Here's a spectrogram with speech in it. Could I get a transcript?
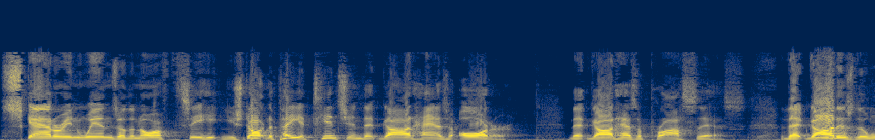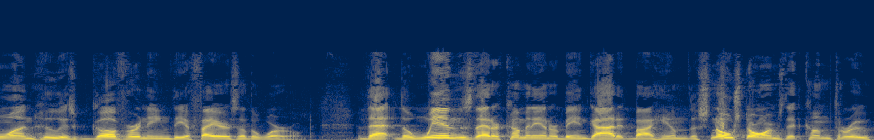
scattering winds of the north. See, you start to pay attention that God has order, that God has a process, that God is the one who is governing the affairs of the world that the winds that are coming in are being guided by Him. The snowstorms that come through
